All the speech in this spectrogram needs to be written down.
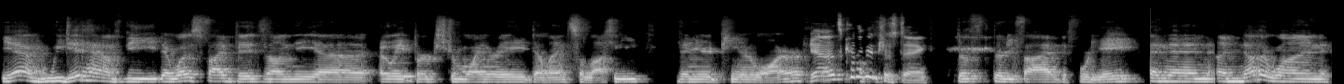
Yeah, we did have the, there was five bids on the uh, 08 Bergstrom Winery Lancellotti Vineyard Pinot Noir. Yeah, that's kind of interesting. 35 to 48. And then another one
